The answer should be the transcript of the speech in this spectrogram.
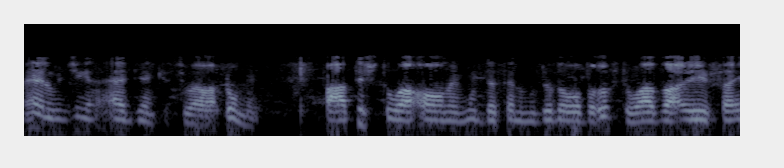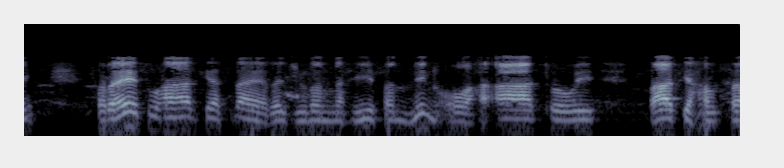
Meel wejiga aadiyan kasiwaa waa dhumi. Faatishtu waa oomay muddatan muddada wadacuftu waa daciifay. Fara-aytu waxaan arkay as dhahay rajulan naxiifan nin oo aatooway. Fatixan fa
